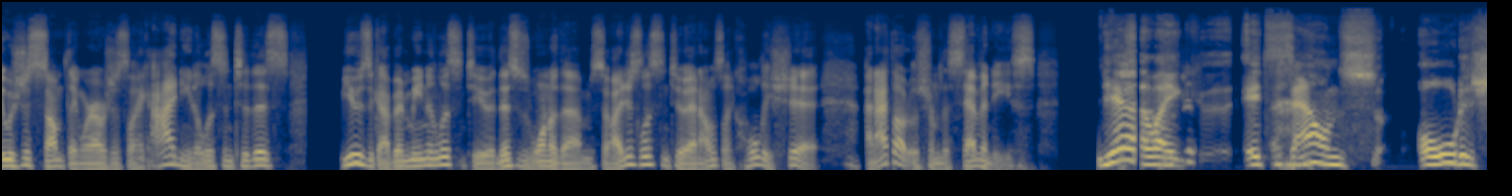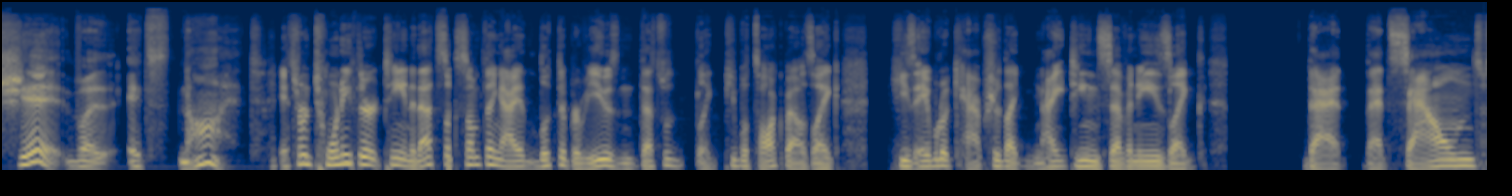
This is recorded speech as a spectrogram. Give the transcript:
It was just something where I was just like, I need to listen to this music I've been meaning to listen to, and this is one of them. So I just listened to it, and I was like, holy shit! And I thought it was from the '70s. Yeah, like it sounds old as shit, but it's not. It's from 2013, and that's like something I looked up reviews, and that's what like people talk about. Is like he's able to capture like 1970s like that that sound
